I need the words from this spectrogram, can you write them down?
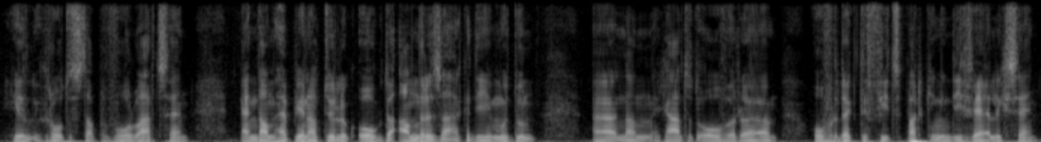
heel grote stappen voorwaarts zijn. En dan heb je natuurlijk ook de andere zaken die je moet doen. Dan gaat het over overdekte fietsparkingen die veilig zijn.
